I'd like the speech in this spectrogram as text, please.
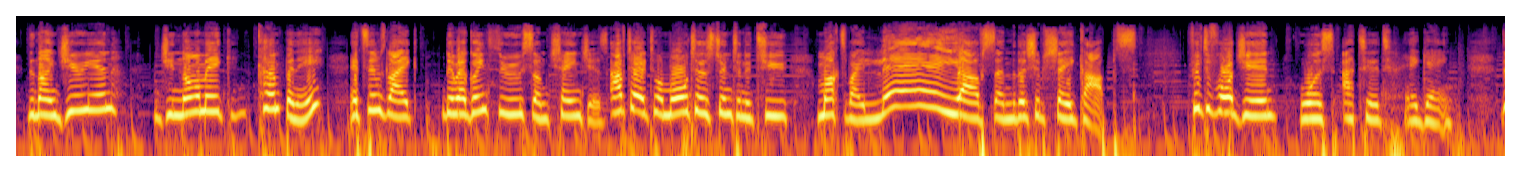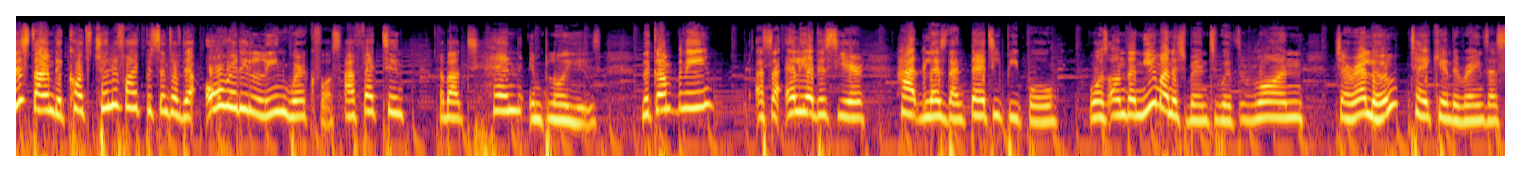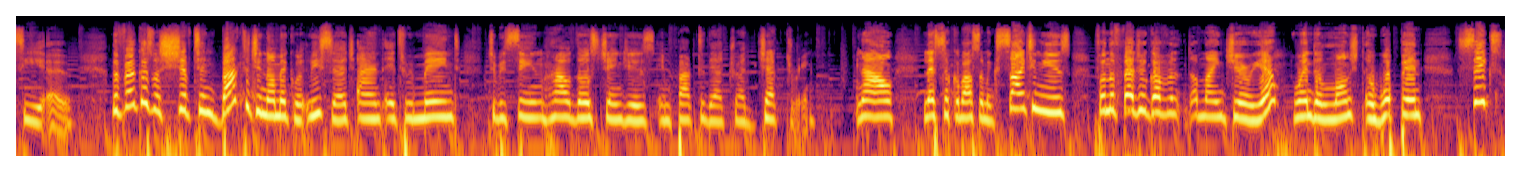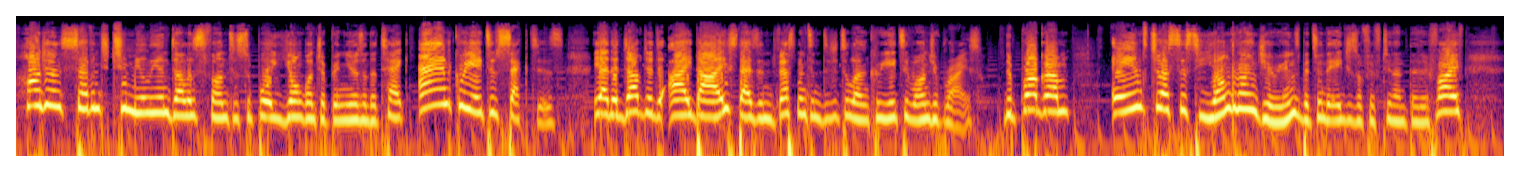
the Nigerian genomic company, it seems like they were going through some changes after a tumultuous 2022 marked by layoffs and leadership shakeups. 54Gene was at it again. This time they cut 25% of their already lean workforce, affecting about 10 employees. The company, as earlier this year, had less than 30 people was under new management with Ron Chiarello taking the reins as CEO. The focus was shifting back to genomic research and it remained to be seen how those changes impacted their trajectory. Now, let's talk about some exciting news from the federal government of Nigeria when they launched a whopping $672 million fund to support young entrepreneurs in the tech and creative sectors. Yeah, they dubbed it the iDice, that's investment in digital and creative enterprise. The program aims to assist young Nigerians between the ages of 15 and 35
